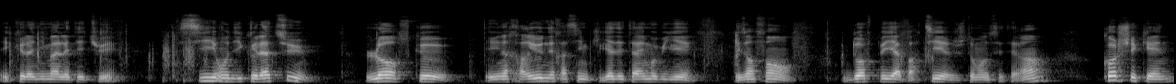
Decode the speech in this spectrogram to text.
et que l'animal a été tué, si on dit que là-dessus, lorsque il y a une qu'il y a des terrains immobiliers, les enfants doivent payer à partir justement de ces terrains. Kol sheken,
